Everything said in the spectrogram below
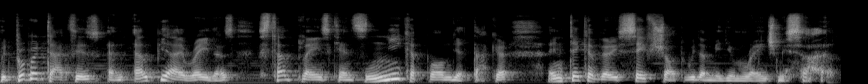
With proper tactics and LPI radars, stealth planes can sneak upon the attacker and take a very safe shot with a medium-range missile.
